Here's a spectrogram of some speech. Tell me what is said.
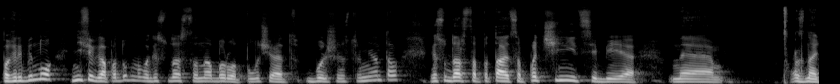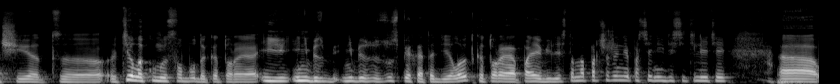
погребено, нифига подобного, государство, наоборот, получает больше инструментов, государство пытается подчинить себе э, значит, э, те лакуны свободы, которые и, и не, без, не без успеха это делают, которые появились там на протяжении последних десятилетий. Э,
